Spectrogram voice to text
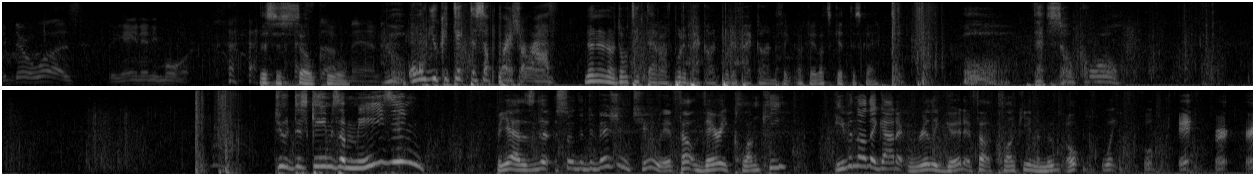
If there was, they ain't anymore. This is so Messed up, cool. Oh, you can take the suppressor off. No, no, no, don't take that off. Put it back on. Put it back on. I think. Okay, let's get this guy. Oh, that's so cool. Dude, this game is amazing. But yeah, this is the, so the Division 2, it felt very clunky. Even though they got it really good, it felt clunky in the move. Oh, wait. Oh, eh, eh, eh,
